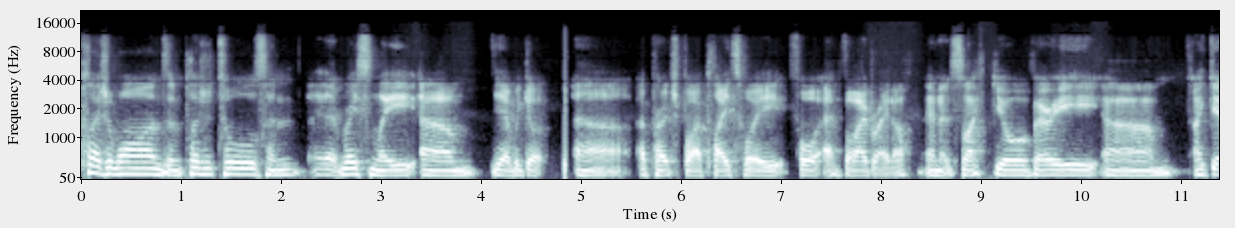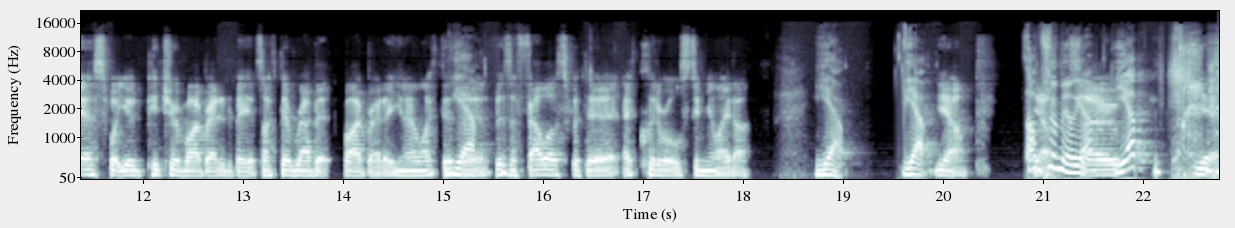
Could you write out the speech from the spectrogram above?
pleasure wands and pleasure tools. And uh, recently, um, yeah, we got uh, approached by Playtoy for a vibrator, and it's like your very, um, I guess, what you'd picture a vibrator to be. It's like the rabbit vibrator, you know, like there's Yeah. a there's a phallus with a, a clitoral stimulator. Yeah. Yeah. Yeah, I'm Yeah. familiar. So- yep. yeah.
